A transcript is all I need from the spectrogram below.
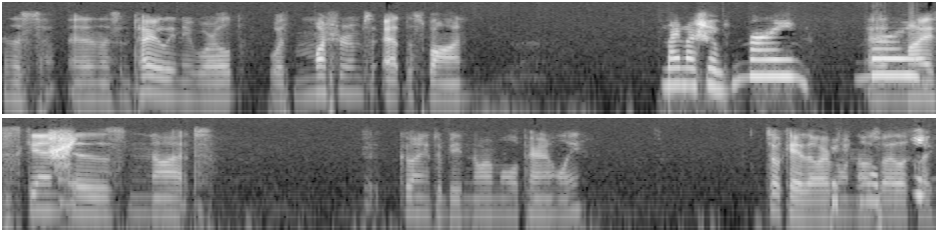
in this in this entirely new world with mushrooms at the spawn. My mushrooms, mine. And my skin is not going to be normal, apparently. It's okay though, everyone knows what I look like.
